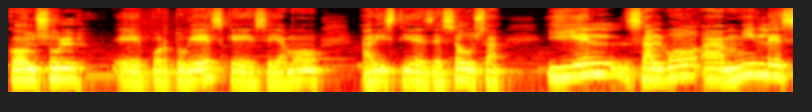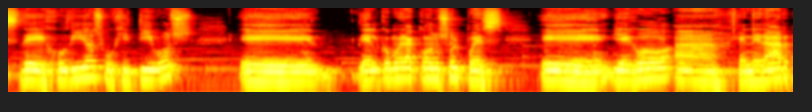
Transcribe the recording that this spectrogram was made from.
cónsul eh, portugués que se llamó Aristides de Sousa y él salvó a miles de judíos fugitivos. Eh, él como era cónsul pues eh, llegó a generar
